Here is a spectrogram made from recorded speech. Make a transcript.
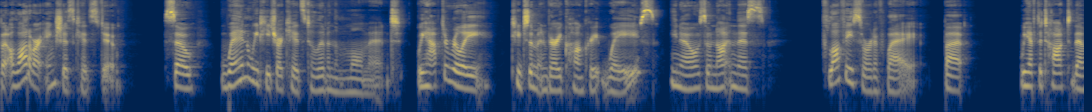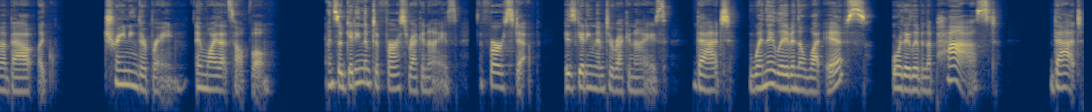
but a lot of our anxious kids do. So, when we teach our kids to live in the moment, we have to really teach them in very concrete ways, you know, so not in this fluffy sort of way, but we have to talk to them about like training their brain and why that's helpful. And so getting them to first recognize, the first step is getting them to recognize that when they live in the what ifs or they live in the past, that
